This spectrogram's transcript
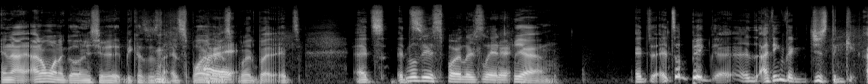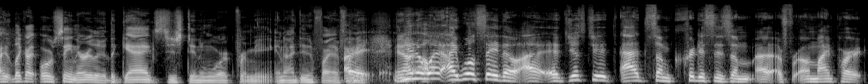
and I, I don't want to go into it because it's, it's spoilers, right. but but it's it's it's We'll do spoilers later. yeah, it's it's a big. Uh, I think that just the I, like I was saying earlier, the gags just didn't work for me, and I didn't find it funny. right. And you know I, what? I will say though, uh, just to add some criticism uh, on my part,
